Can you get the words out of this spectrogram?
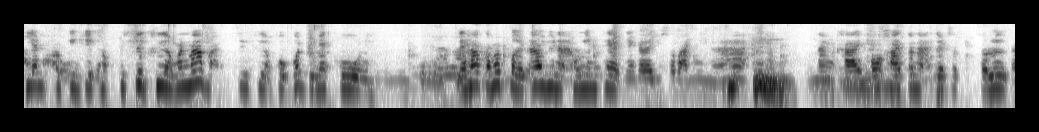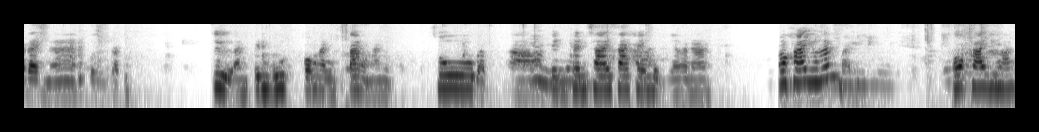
เฮียนเอาเก่งๆครับไปซื้อเครื่องมันมาบัดซื้อเครื่องครบเบิดอยู่แมคโครนี่แล้วเขาก็มาเปิดเอาอยู่หน้าโรงเรียนแพทย์ยังก็ได้อยู่สวรรค์นี่นะนั่งขายขอขายตัวหน้าเงินเซาเลอร์ก็ได้นะเปิดแบบ ซื้ออันเป็นบูธของอันตั้งอันโชว์แบบอ่าเป็นแฟรนไชส์ซาไข่มุกยังอะนะขอขายอยู่หั่นบัดขอขายอยู่หั่น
